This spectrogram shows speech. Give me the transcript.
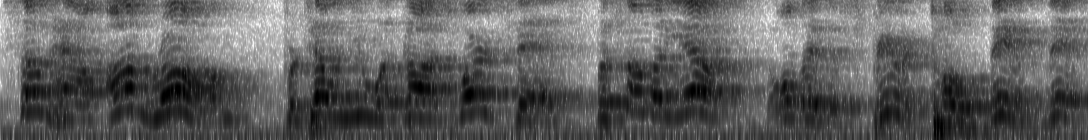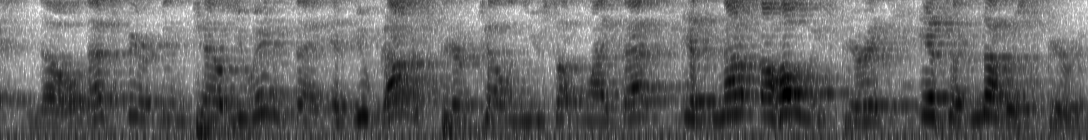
somehow I'm wrong for telling you what God's word says, but somebody else, oh, the Spirit told them this. No, that spirit didn't tell you anything. If you got a spirit telling you something like that, it's not the Holy Spirit, it's another spirit.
